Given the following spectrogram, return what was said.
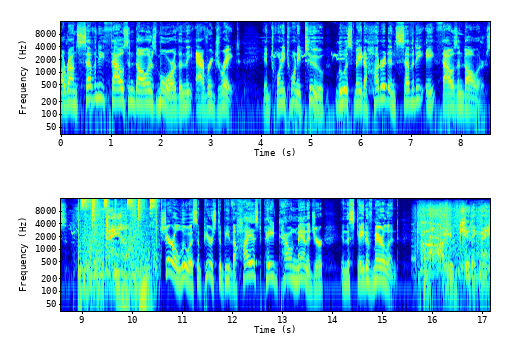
around $70,000 more than the average rate. In 2022, Lewis made $178,000. Damn. Cheryl Lewis appears to be the highest paid town manager in the state of Maryland. Oh, are you kidding me?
